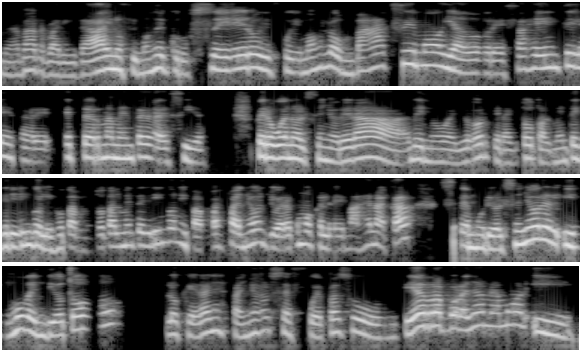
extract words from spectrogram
una barbaridad y nos fuimos de crucero y fuimos lo máximo y adoré a esa gente y les estaré eternamente agradecida. Pero bueno, el señor era de Nueva York, era totalmente gringo, el hijo también totalmente gringo, ni papá español, yo era como que la imagen acá, se murió el señor, el hijo vendió todo lo que era en español, se fue para su tierra por allá, mi amor, y,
